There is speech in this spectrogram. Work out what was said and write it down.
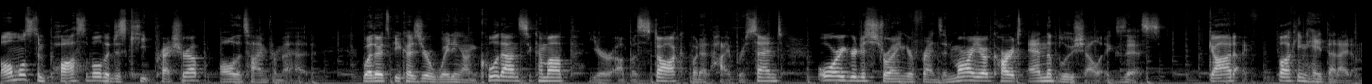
almost impossible to just keep pressure up all the time from ahead. Whether it's because you're waiting on cooldowns to come up, you're up a stock but at high percent, or you're destroying your friends in Mario Kart and the blue shell exists. God, I fucking hate that item.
